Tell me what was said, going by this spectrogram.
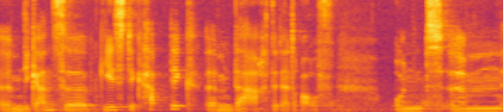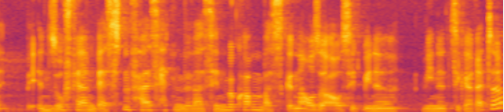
ähm, die ganze Gestik, Haptik, ähm, da achtet er drauf. Und ähm, insofern bestenfalls hätten wir was hinbekommen, was genauso aussieht wie eine, wie eine Zigarette,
